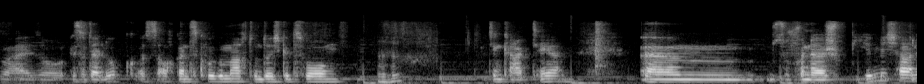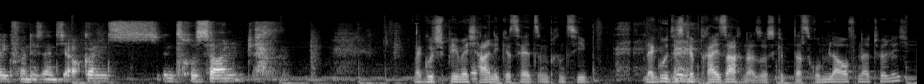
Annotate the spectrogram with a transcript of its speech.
war also, also der Look ist auch ganz cool gemacht und durchgezogen. Mhm. Mit den Charakteren. Ähm, so von der Spielmechanik fand ich es eigentlich auch ganz interessant. Na gut, Spielmechanik ist ja jetzt im Prinzip. Na gut, es gibt drei Sachen. Also es gibt das Rumlaufen natürlich. Mhm.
